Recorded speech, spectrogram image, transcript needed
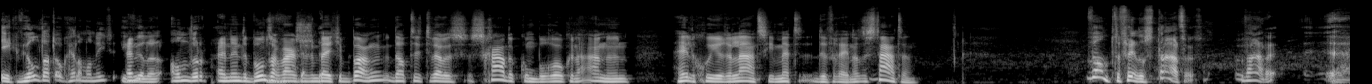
Ik wil dat ook helemaal niet. Ik En- wil een ander. En in de Bondsdag waren ze dus een beetje bang dat dit wel eens schade kon berokkenen aan hun hele goede relatie met de Verenigde Staten. Want de Verenigde Staten waren. eh,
